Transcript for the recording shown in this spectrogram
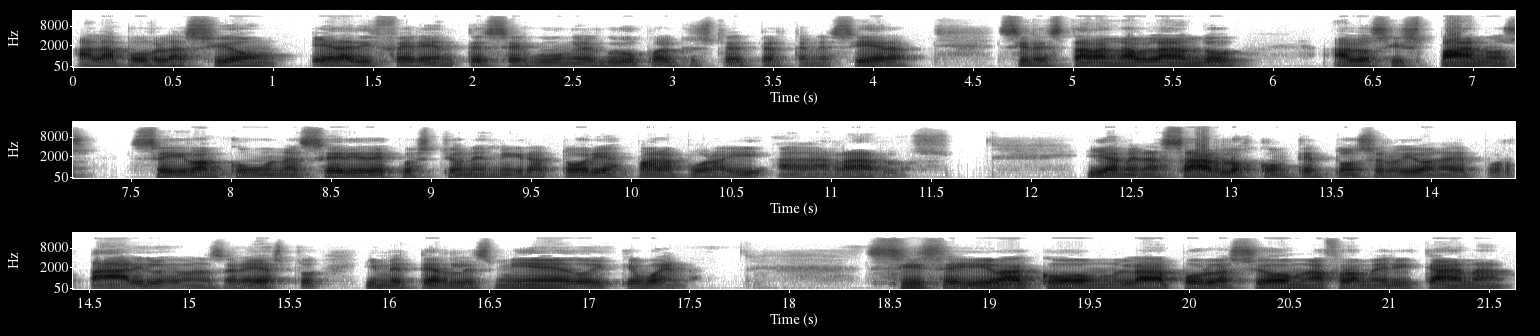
a la población era diferente según el grupo al que usted perteneciera. Si le estaban hablando a los hispanos, se iban con una serie de cuestiones migratorias para por ahí agarrarlos y amenazarlos con que entonces los iban a deportar y los iban a hacer esto y meterles miedo y que bueno. Si se iba con la población afroamericana,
